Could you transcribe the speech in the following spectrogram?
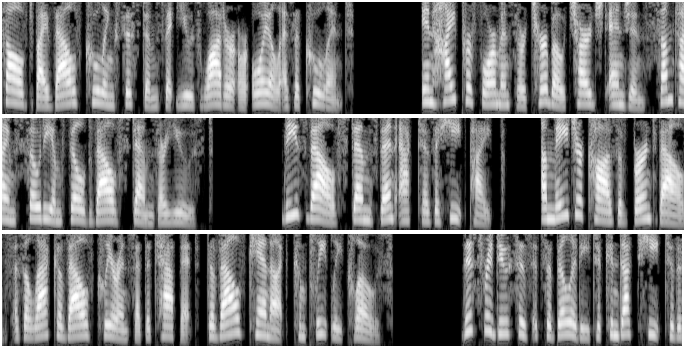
solved by valve cooling systems that use water or oil as a coolant. In high-performance or turbocharged engines sometimes sodium-filled valve stems are used. These valve stems then act as a heat pipe. A major cause of burnt valves is a lack of valve clearance at the tappet, the valve cannot completely close. This reduces its ability to conduct heat to the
